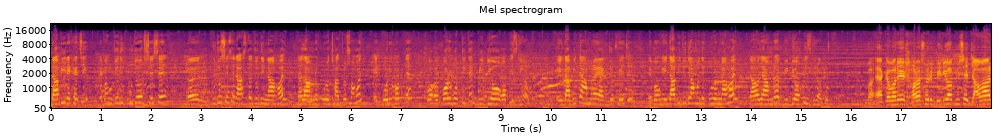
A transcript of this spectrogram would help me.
দাবি রেখেছি এবং যদি পুজোর শেষে আহ, পুজো শেষে রাস্তা যদি না হয় তাহলে আমরা পুরো ছাত্র সমাজ এর পরিবর্তে পরবর্তীতে বিডিও অফিস ঘেরাও। এই দাবিতে আমরা একজোট হয়েছি এবং এই দাবি যদি আমাদের পূরণ না হয় তাহলে আমরা বিডিও অফিস ঘেরাও করব বা একেবারে সরাসরি বিডিও অফিসে যাওয়ার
